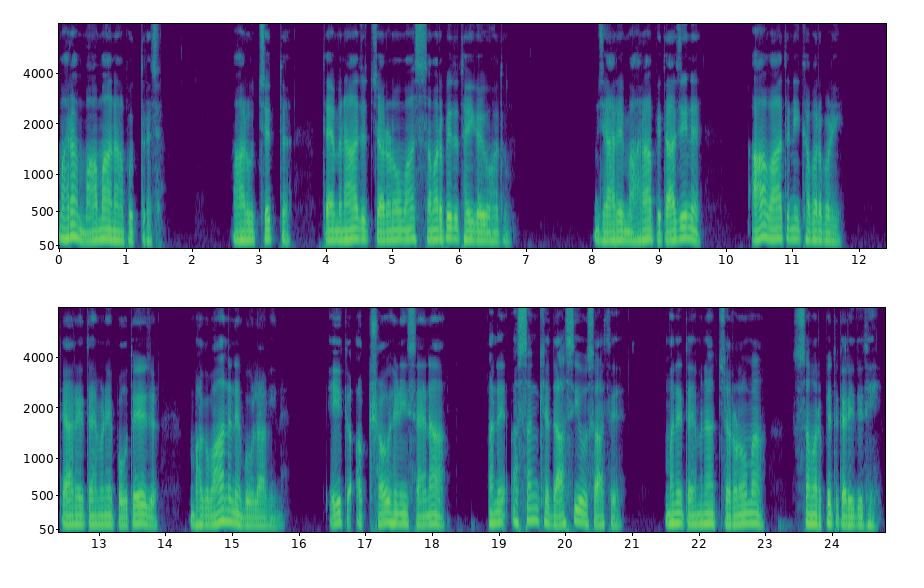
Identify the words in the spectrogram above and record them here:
મારા મામાના પુત્ર છે. મારું ચિત્ત તેમના જ ચરણોમાં સમર્પિત થઈ ગયું હતું. જ્યારે મારા પિતાજીને આ વાતની ખબર પડી, ત્યારે તેમણે પોતે જ ભગવાનને બોલાવીને એક અક્ષૌહિણી સેના અને અસંખ્ય દાસીઓ સાથે મને તેમના ચરણોમાં સમર્પિત કરી દીધી.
